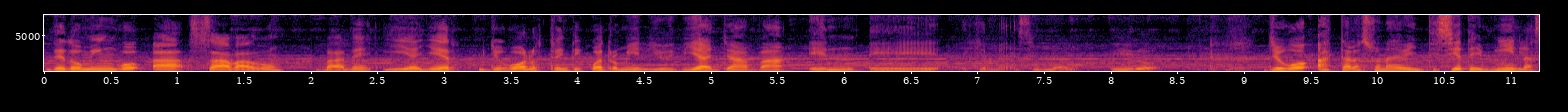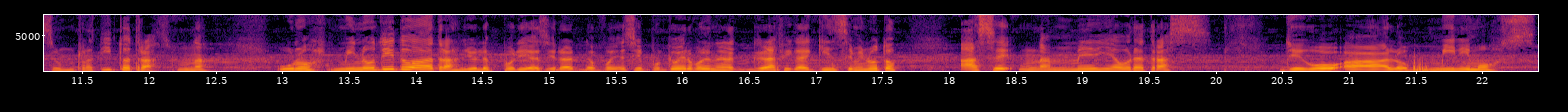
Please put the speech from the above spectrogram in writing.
de domingo a sábado, ¿vale? Y ayer llegó a los 34.000 y hoy día ya va en, eh, déjenme decirle al tiro, llegó hasta la zona de 27.000 hace un ratito atrás, unos minutitos atrás yo les podría decir, les voy a decir porque voy a poner una gráfica de 15 minutos, hace una media hora atrás llegó a los mínimos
